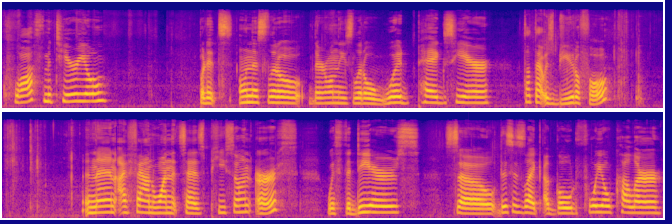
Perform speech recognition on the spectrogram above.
cloth material, but it's on this little, they're on these little wood pegs here. I thought that was beautiful. And then I found one that says peace on earth with the deers. So this is like a gold foil color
